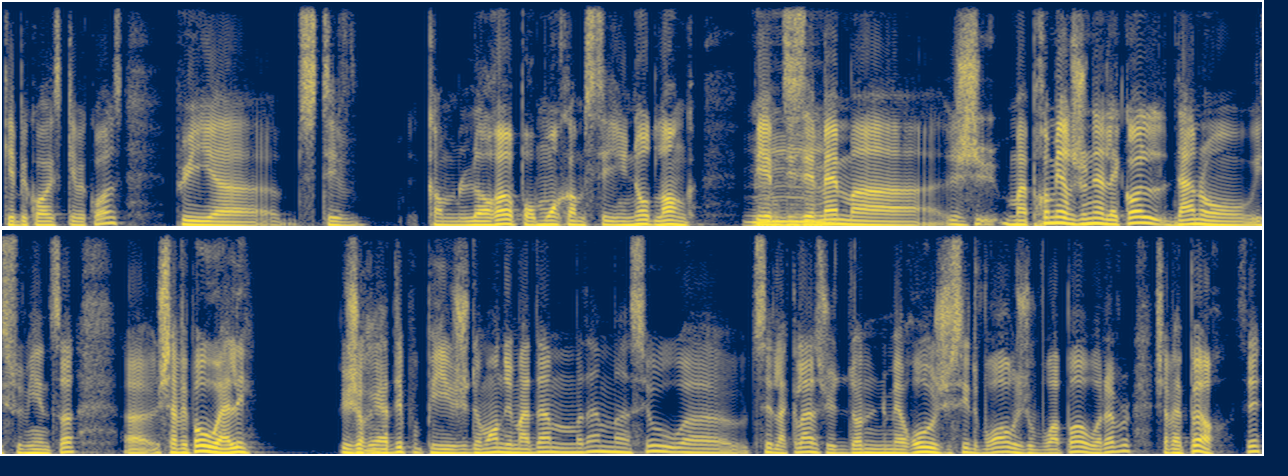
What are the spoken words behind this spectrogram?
québécoise, québécoise. Puis, euh, c'était comme l'horreur pour moi, comme c'était une autre langue. Puis elle me disait Mm. même, euh, je- ma première journée à l'école, Dan, il se souvient de ça, euh, je savais pas où aller. Puis je regardais, puis je demande à madame, madame, c'est où, euh, tu sais, la classe, je lui donne le numéro, j'essaie de voir, je ne vois pas, whatever. J'avais peur, tu sais.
